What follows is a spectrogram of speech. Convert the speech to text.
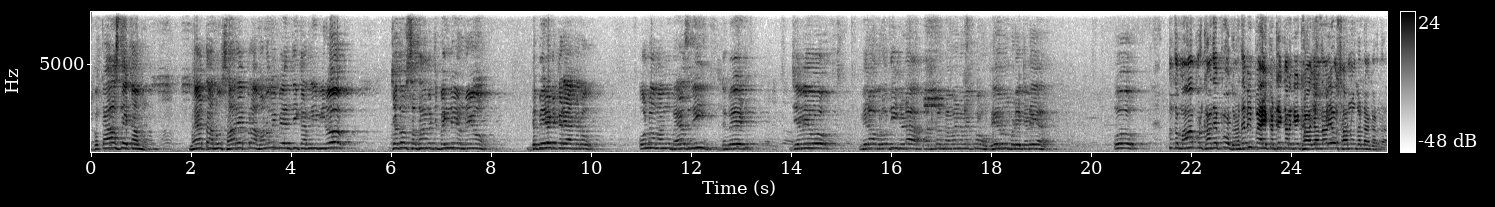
ਵਿਕਾਸ ਦੇ ਕੰਮ ਮੈਂ ਤੁਹਾਨੂੰ ਸਾਰੇ ਭਰਾਵਾਂ ਨੂੰ ਵੀ ਬੇਨਤੀ ਕਰਨੀ ਵੀਰੋ, ਜਦੋਂ ਸਥਾਂ ਵਿੱਚ ਬੈਠੇ ਹੁੰਨੇ ਹੋ ਡਿਬੇਟ ਕਰਿਆ ਕਰੋ। ਉਹਨਾਂ ਵਾਂਗੂ ਬਹਿਸ ਨਹੀਂ ਡਿਬੇਟ ਜਿਵੇਂ ਉਹ ਮੇਰਾ ਵਿਰੋਧੀ ਜਿਹੜਾ ਅੱਜ ਕੱਲ ਨਵੇਂ ਨਵੇਂ ਭੌਂ ਫੇਰ ਉਹਨੂੰ ਬੜੇ ਚੜੇ ਆ। ਉਹ ਸੰਤ ਮਹਾਂਪੁਰਖਾਂ ਦੇ ਭੋਗਾਂ ਦੇ ਵੀ ਪੈਸੇ ਇਕੱਠੇ ਕਰਕੇ ਖਾ ਜਾਂਦਾ ਰਿਹਾ, ਉਹ ਸਾਨੂੰ ਗੱਲਾਂ ਕਰਦਾ।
